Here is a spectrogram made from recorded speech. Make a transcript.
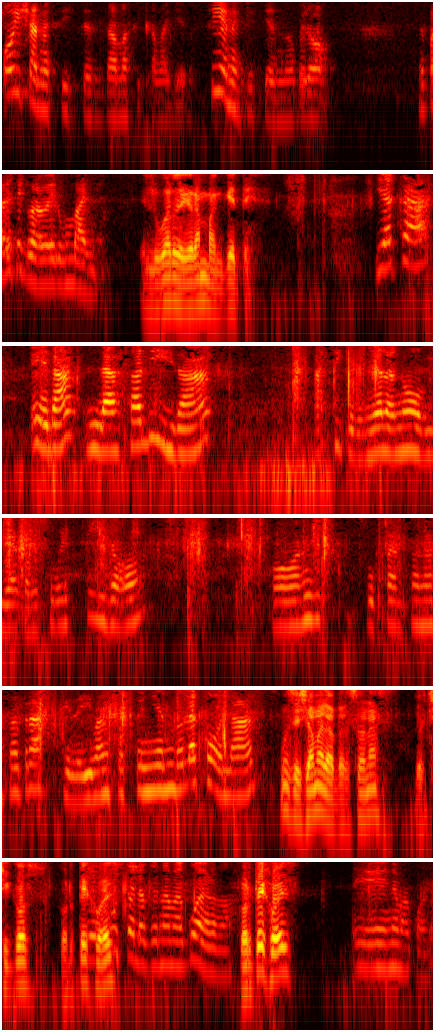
Hoy ya no existen damas y caballeros. Siguen existiendo, pero me parece que va a haber un baño. El lugar del gran banquete. Y acá era la salida, así que venía la novia con su vestido, con sus personas atrás que le iban sosteniendo la cola. ¿Cómo se llama las personas? Los chicos. ¿Cortejo Que es? justo lo que no me acuerdo. ¿Cortejo es? Eh, no me acuerdo.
